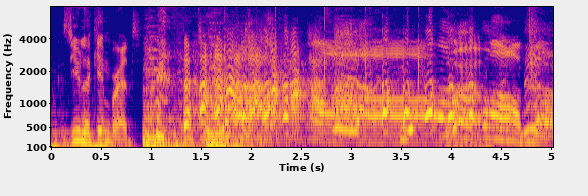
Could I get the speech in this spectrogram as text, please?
Because you look inbred. Wow. Oh, no.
